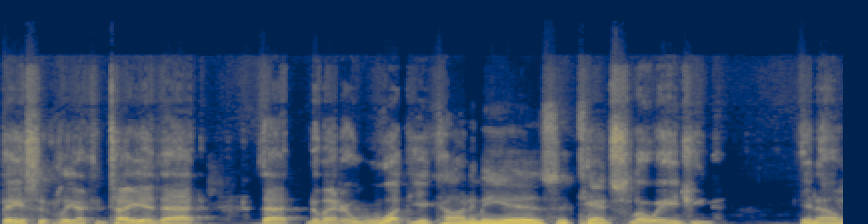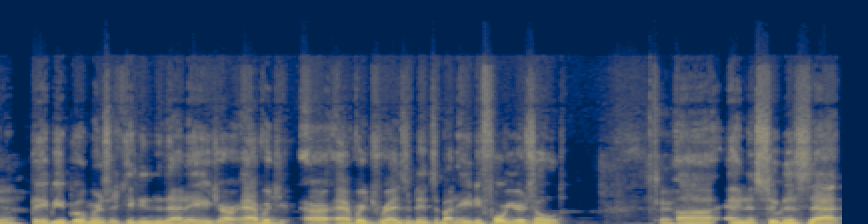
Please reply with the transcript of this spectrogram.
basically, I can tell you that that no matter what the economy is, it can't slow aging. You know, Yeah. baby boomers are getting to that age. Our average our average resident's about 84 years old. Okay. Uh, and as soon as that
